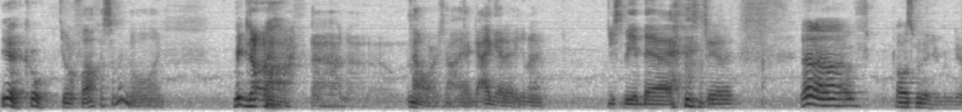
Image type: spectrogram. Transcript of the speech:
Yeah, cool. do you want to fuck or something or like? Me, no, ah, nah, no, no. No worries, no, I, I get it. You know, used to be a bear. yeah. No, no, I've always been a human. Yeah.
